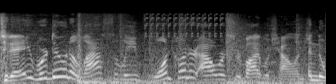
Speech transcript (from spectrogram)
Today, we're doing a last to leave 100 hour survival challenge in the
